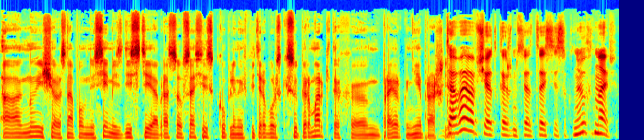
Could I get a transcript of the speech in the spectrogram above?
А, ну, еще раз напомню, 7 из 10 образцов сосисок, купленных в петербургских супермаркетах, э, проверку не прошли. Давай вообще откажемся от сосисок. Ну их нафиг.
